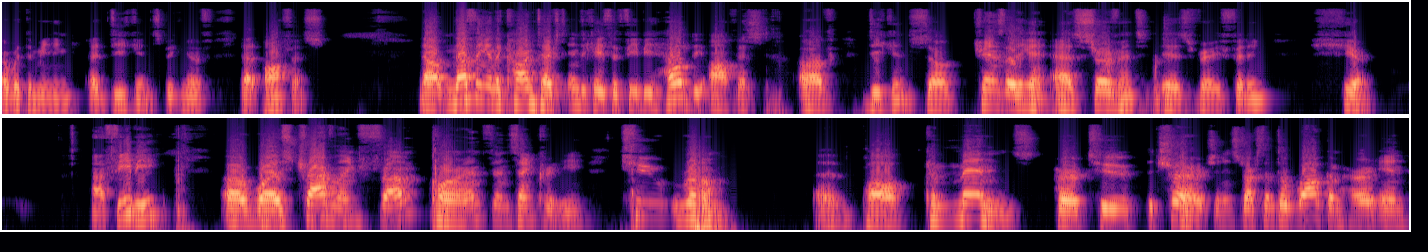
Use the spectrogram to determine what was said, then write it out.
uh, with the meaning a deacon, speaking of that office. Now, nothing in the context indicates that Phoebe held the office of deacon, so translating it as servant is very fitting here. Uh, Phoebe uh, was traveling from Corinth and Cenchreae to Rome. Uh, Paul commends her to the church and instructs them to welcome her in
